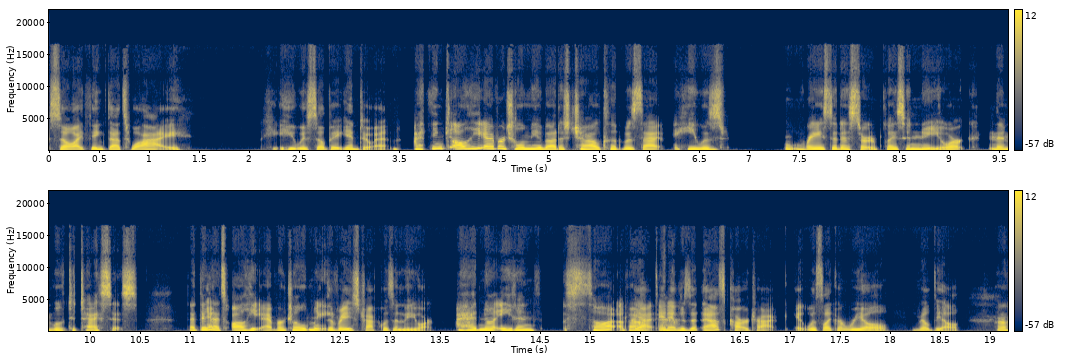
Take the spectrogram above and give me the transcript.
So, I think that's why he, he was so big into it. I think all he ever told me about his childhood was that he was raised in a certain place in New York and then moved to Texas. I think Yeah. that's all he ever told me. The racetrack was in New York. I had not even thought about yeah, that. and it was a NASCAR track. It was like a real, real deal. Huh.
